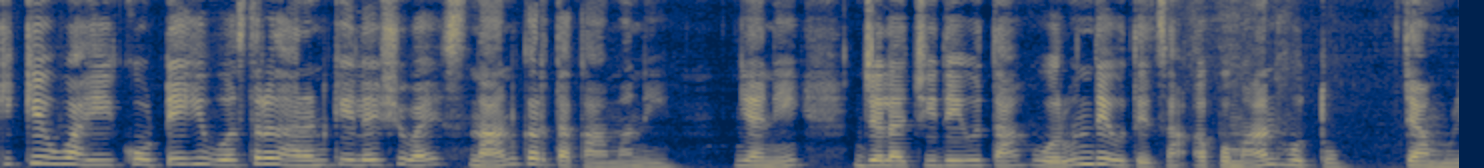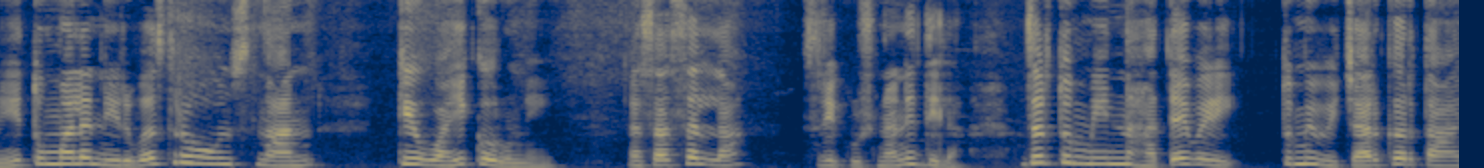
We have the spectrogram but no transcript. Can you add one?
की केव्हाही कोठेही वस्त्र धारण केल्याशिवाय स्नान करता कामा नये. याने जलाची देवता वरुण देवतेचा अपमान होतो. त्यामुळे तुम्हाला निर्वस्त्र होऊन स्नान केव्हाही करू नये असा सल्ला श्रीकृष्णाने दिला. जर तुम्ही नाहत्यावेळी तुम्ही विचार करता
